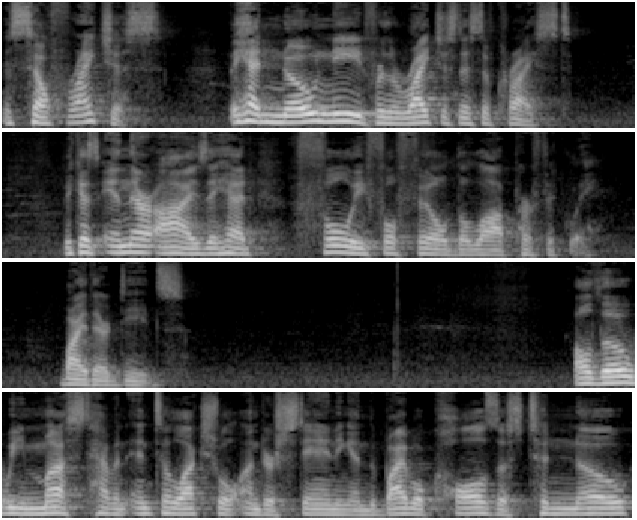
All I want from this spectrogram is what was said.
It's self righteous. They had no need for the righteousness of Christ because in their eyes they had fully fulfilled the law perfectly by their deeds although we must have an intellectual understanding, and the Bible calls us to know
